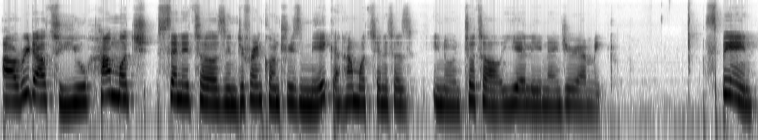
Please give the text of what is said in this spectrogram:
i'll read out to you how much senators in different countries make and how much senators you know in total yearly nigeria make. Spain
